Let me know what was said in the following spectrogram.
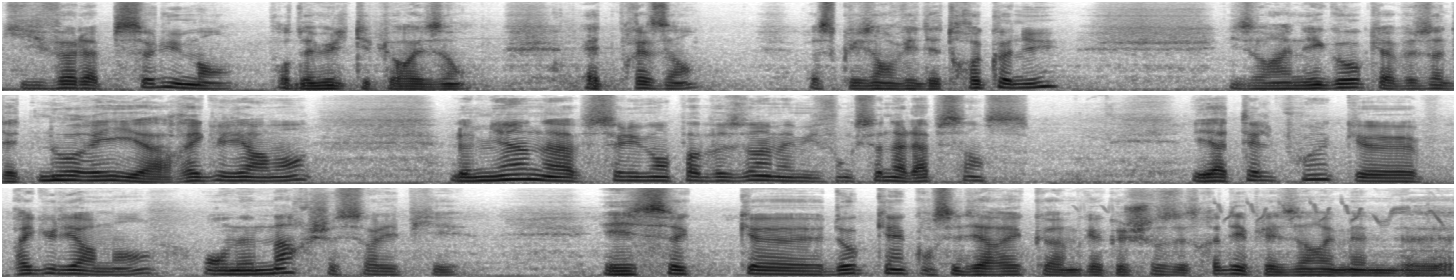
qui veulent absolument, pour de multiples raisons, être présents, parce qu'ils ont envie d'être reconnus, Ils ont un ego qui a besoin d'être nourri euh, régulièrement. Le mien n'a absolument pas besoin, même il fonctionne à l'absence. Et à tel point que régulièrement, on me marche sur les pieds. Et ce que d'aucuns considéraient comme quelque chose de très déplaisant et même de,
